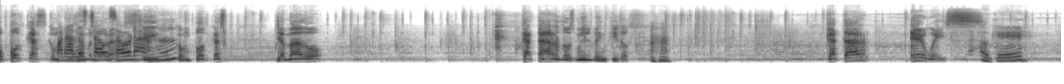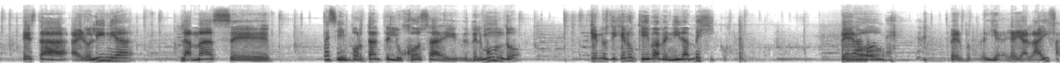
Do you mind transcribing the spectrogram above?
o podcast como Para los chavos ahora, sí, ajá. con un podcast llamado Qatar 2022. Ajá. Qatar Airways. Ok. Esta aerolínea, la más eh, Pues sí. importante y lujosa del mundo, que nos dijeron que iba a venir a México. ¿Pero a Pero, dónde? pero y, a- y a la IFA.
